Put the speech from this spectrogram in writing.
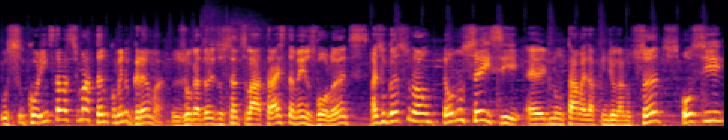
O, Corinthians estava se matando, comendo grama. Os jogadores do Santos lá atrás também, os volantes, mas o Ganso não. Então não sei se é, ele não tá mais afim de jogar no Santos ou se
